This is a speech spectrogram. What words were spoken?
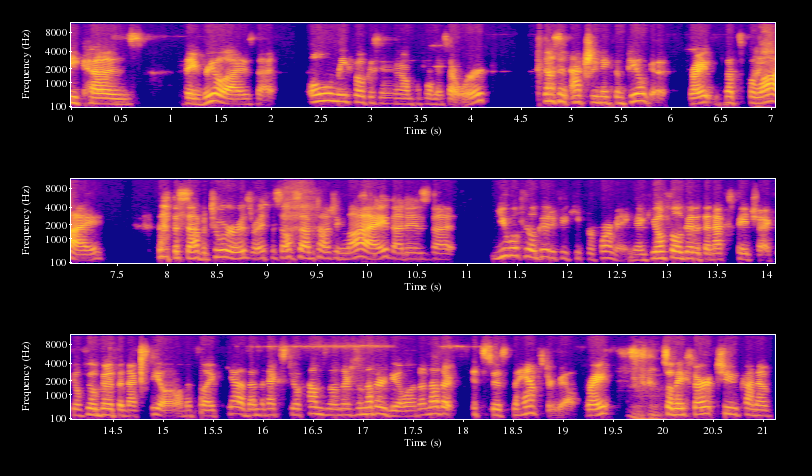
because they realize that only focusing on performance at work doesn't actually make them feel good, right? That's the lie that the saboteurs, right? The self-sabotaging lie that is that you will feel good if you keep performing. Like you'll feel good at the next paycheck, you'll feel good at the next deal. And it's like, yeah, then the next deal comes and then there's another deal and another. It's just the hamster wheel, right? Mm-hmm. So they start to kind of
